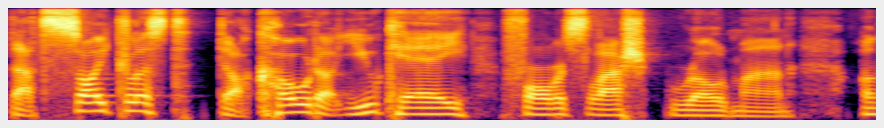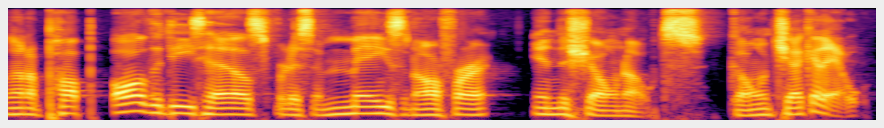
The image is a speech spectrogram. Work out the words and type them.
That's cyclist.co.uk forward slash roadman. I'm going to pop all the details for this amazing offer in the show notes. Go and check it out.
